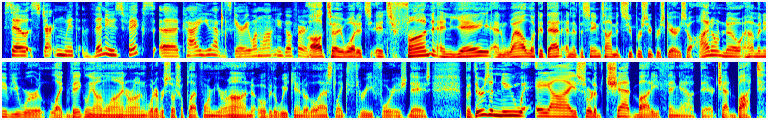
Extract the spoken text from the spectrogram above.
So, starting with the news fix, uh, Kai, you have the scary one. Why don't you go first? I'll tell you what, it's it's fun and yay and wow, look at that. And at the same time, it's super, super scary. So I don't know how many of you were like vaguely online or on whatever social platform you're on over the weekend or the last like three, four ish days. But there's a new AI sort of chat body thing out there, chat bot.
